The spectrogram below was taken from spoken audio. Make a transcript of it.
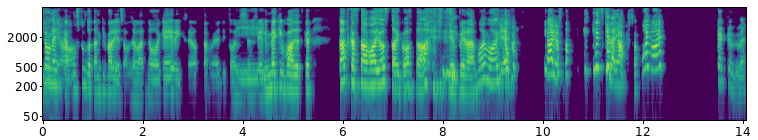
Se on Niin ehkä, joo. musta tuntuu, että ainakin välillä se on sellainen, että ne on oikein erikseen ottanut ja editoinut sen Niin. siihen. Niin mekin vaan, että katkaistaan vaan jostain kohtaa siihen perään. Moi moi! Jep. Ihan jostain keskellä jakso. Moi moi! Kaikki silleen,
